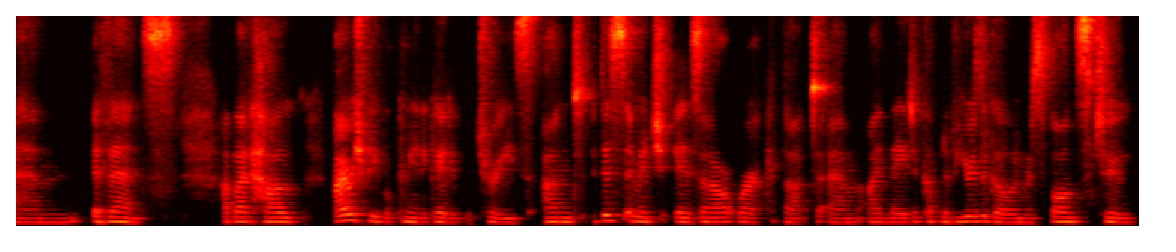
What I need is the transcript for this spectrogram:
um, events about how Irish people communicated with trees. And this image is an artwork that um, I made a couple of years ago in response to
